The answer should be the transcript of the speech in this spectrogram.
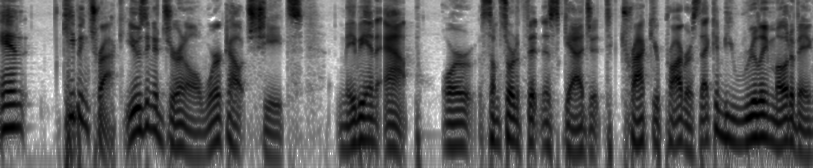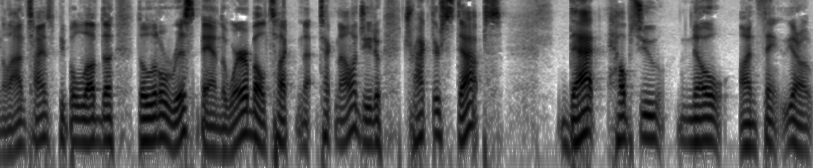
And keeping track, using a journal, workout sheets, maybe an app or some sort of fitness gadget to track your progress. That can be really motivating. A lot of times people love the, the little wristband, the wearable technology to track their steps. That helps you know on things, you know,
